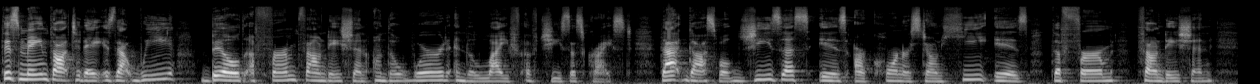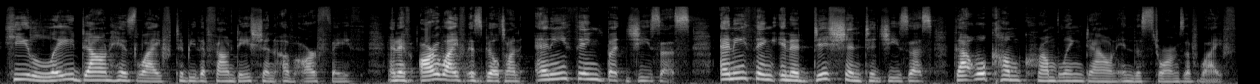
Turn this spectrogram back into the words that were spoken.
This main thought today is that we build a firm foundation on the word and the life of Jesus Christ. That gospel, Jesus is our cornerstone. He is the firm foundation. He laid down his life to be the foundation of our faith. And if our life is built on anything but Jesus, anything in addition to Jesus, that will come crumbling down in the storms of life life.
